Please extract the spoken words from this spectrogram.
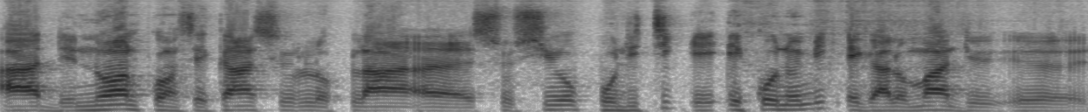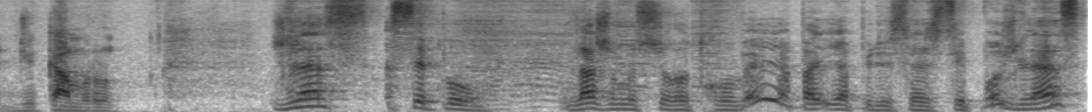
a d'énormes conséquences sur le plan euh, socio-politique et économique également du, euh, du Cameroun. Je lance CEPO. Là, je me suis retrouvé, il n'y a, plus de CEPO. Je lance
